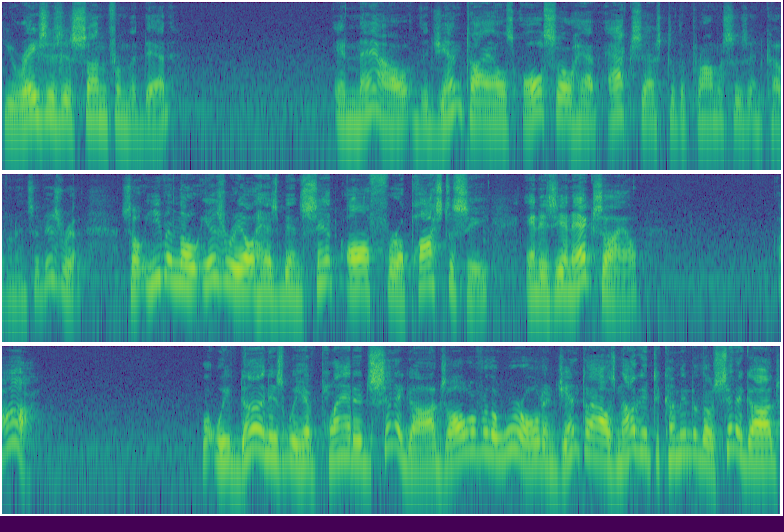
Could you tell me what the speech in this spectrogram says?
He raises his son from the dead. And now the Gentiles also have access to the promises and covenants of Israel. So even though Israel has been sent off for apostasy and is in exile, ah, what we've done is we have planted synagogues all over the world, and Gentiles now get to come into those synagogues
